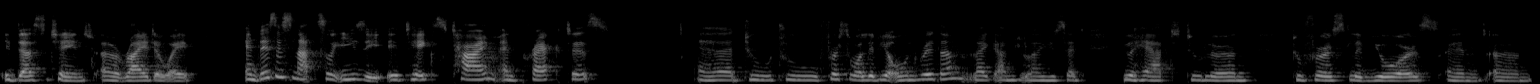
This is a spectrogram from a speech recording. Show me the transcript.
it does change uh, right away. And this is not so easy. It takes time and practice uh, to to first of all live your own rhythm. Like Angela, you said you had to learn to first live yours and um,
